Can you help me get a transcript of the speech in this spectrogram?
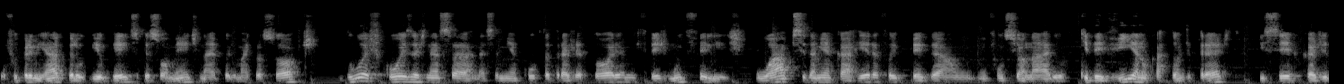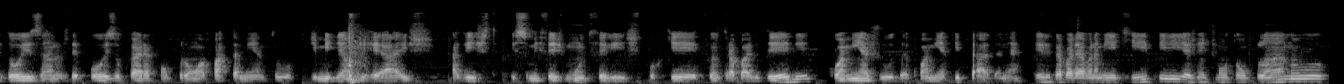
Eu fui premiado pelo Bill Gates pessoalmente na época de Microsoft duas coisas nessa, nessa minha curta trajetória me fez muito feliz. O ápice da minha carreira foi pegar um, um, funcionário que devia no cartão de crédito e cerca de dois anos depois o cara comprou um apartamento de milhão de reais à vista. Isso me fez muito feliz, porque foi um trabalho dele com a minha ajuda, com a minha pitada, né? Ele trabalhava na minha equipe e a gente montou um plano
